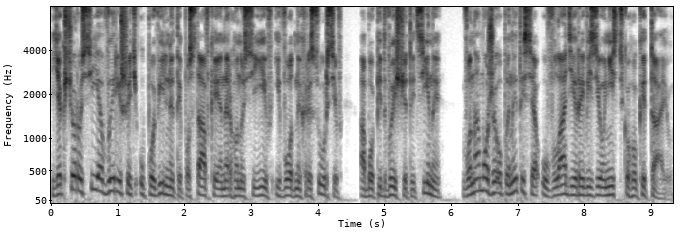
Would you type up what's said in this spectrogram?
Якщо Росія вирішить уповільнити поставки енергоносіїв і водних ресурсів або підвищити ціни, вона може опинитися у владі ревізіоністського Китаю,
